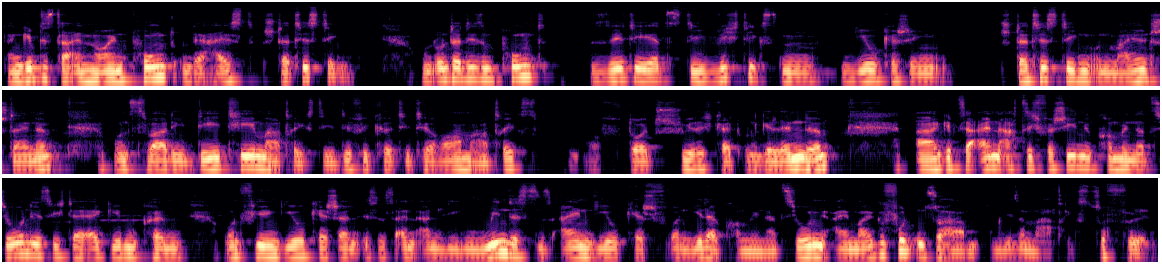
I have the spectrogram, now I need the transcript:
dann gibt es da einen neuen Punkt und der heißt Statistiken. Und unter diesem Punkt seht ihr jetzt die wichtigsten Geocaching-Statistiken und Meilensteine, und zwar die DT-Matrix, die Difficulty Terrain Matrix auf Deutsch Schwierigkeit und Gelände, äh, gibt es ja 81 verschiedene Kombinationen, die sich da ergeben können. Und vielen Geocachern ist es ein Anliegen, mindestens einen Geocache von jeder Kombination einmal gefunden zu haben, um diese Matrix zu füllen.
